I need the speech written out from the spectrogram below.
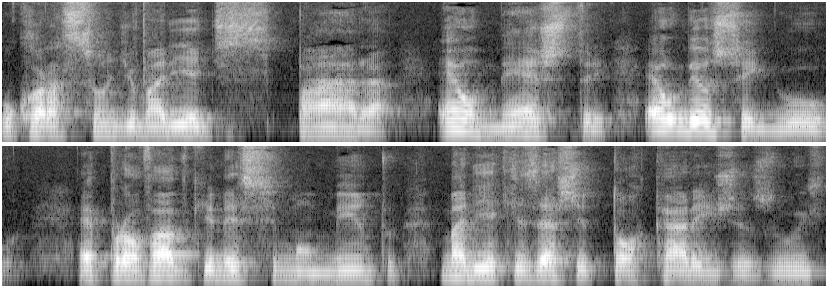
o coração de Maria dispara. É o Mestre, é o meu Senhor. É provável que nesse momento Maria quisesse tocar em Jesus,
